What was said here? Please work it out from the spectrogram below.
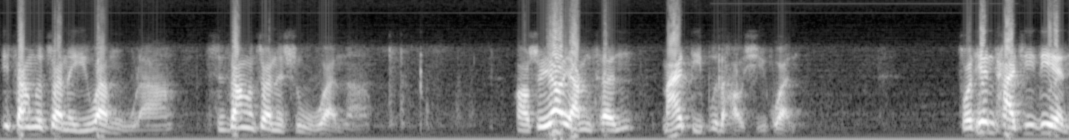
一张都赚了一万五啦，十张都赚了十五万啦。好，所以要养成买底部的好习惯。昨天台积电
